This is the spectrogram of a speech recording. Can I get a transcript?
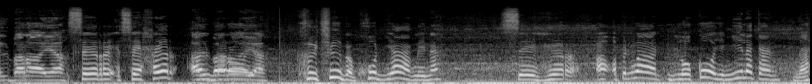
البرايا เซเรเซเฮร์อัลบารอยาคือชื่อแบบโคตรยากเลยนะเซเฮร์เอาเอาเป็นว่าโลโก้อย่างนี้แล้วกันนะ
